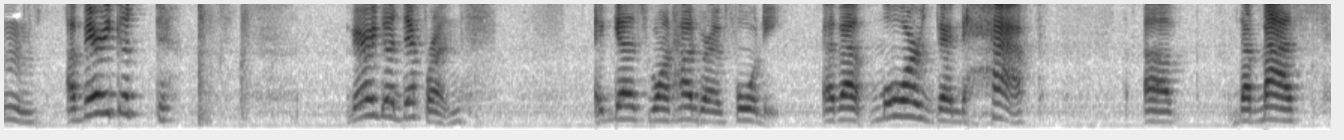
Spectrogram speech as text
Hmm, a very good, very good difference against 140. About more than half of the mass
